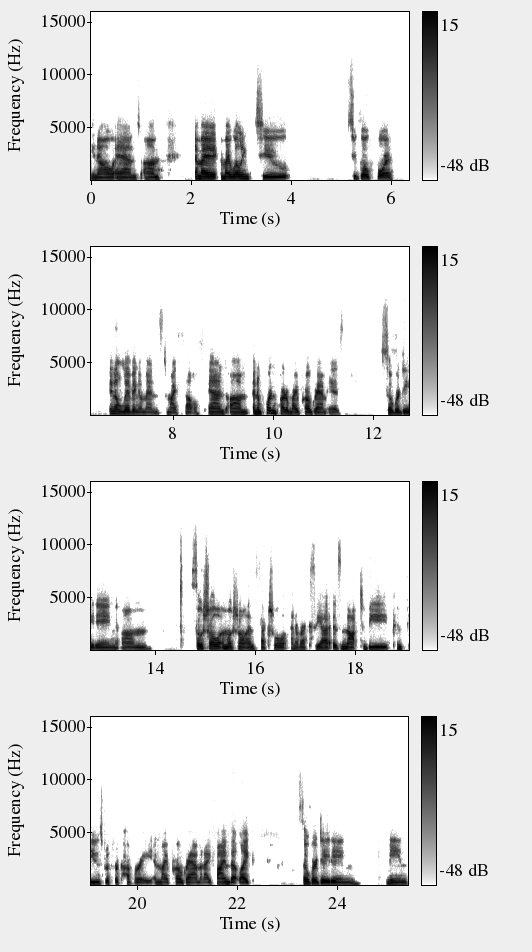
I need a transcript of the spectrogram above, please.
you know and um am i am i willing to to go forth in a living amends to myself and um an important part of my program is sober dating um social, emotional, and sexual anorexia is not to be confused with recovery in my program. And I find that like sober dating means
